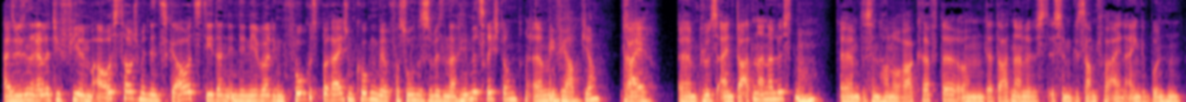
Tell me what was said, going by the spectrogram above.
Also wir sind relativ viel im Austausch mit den Scouts, die dann in den jeweiligen Fokusbereichen gucken. Wir versuchen das ein bisschen nach Himmelsrichtung. Ähm, Wie viel habt ihr? Drei. Ähm, plus einen Datenanalysten. Mhm. Ähm, das sind Honorarkräfte. Und der Datenanalyst ist im Gesamtverein eingebunden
